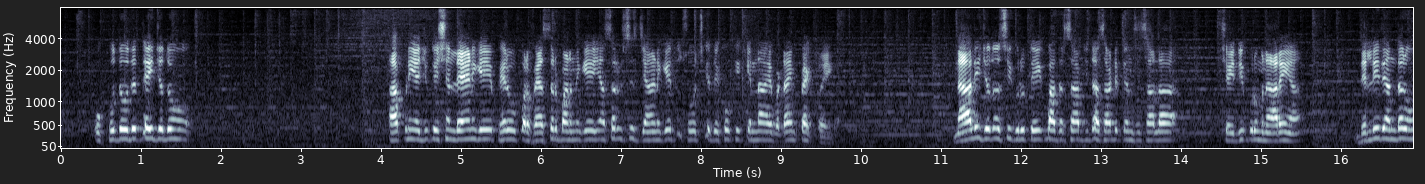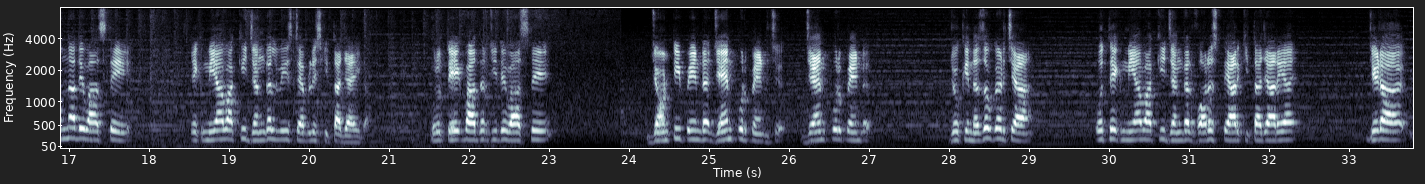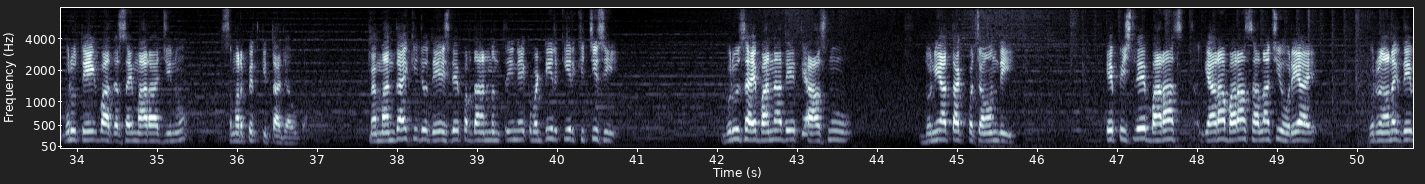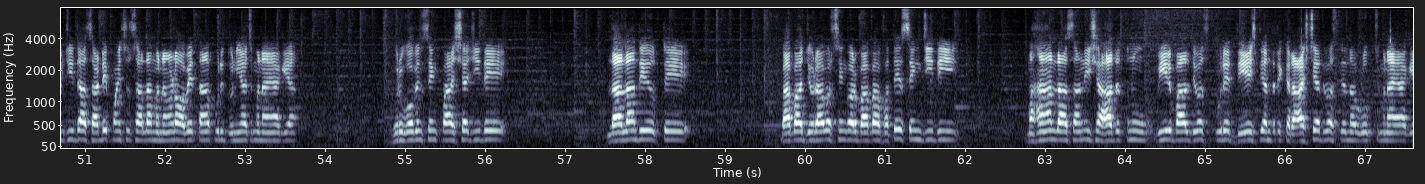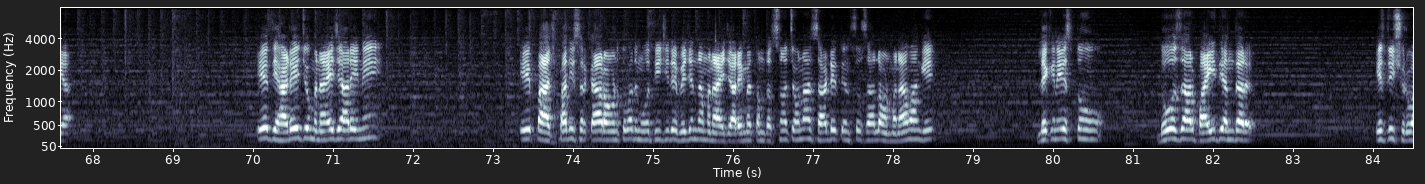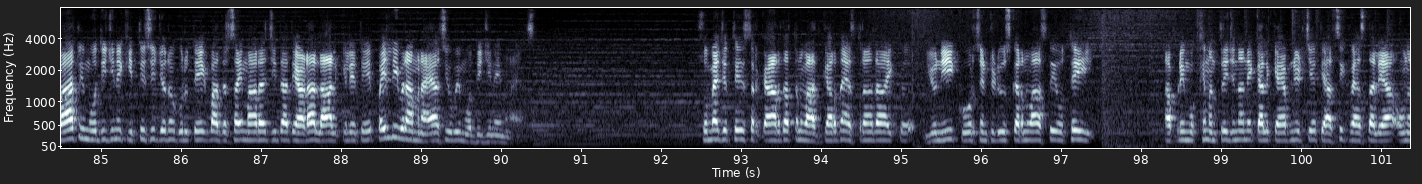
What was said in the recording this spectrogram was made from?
ਉਹ ਖੁਦ ਉਹਦੇ ਤੇ ਜਦੋਂ ਆਪਣੀ ਐਜੂਕੇਸ਼ਨ ਲੈਣਗੇ, ਫਿਰ ਉਹ ਪ੍ਰੋਫੈਸਰ ਬਣਨਗੇ ਜਾਂ ਸਰਵਿਸਿਜ਼ ਜਾਣਗੇ, ਤਾਂ ਸੋਚ ਕੇ ਦੇਖੋ ਕਿ ਕਿੰਨਾ ਇਹ ਵੱਡਾ ਇੰਪੈਕਟ ਹੋਏਗਾ। ਨਾਲ ਹੀ ਜਦੋਂ ਅਸੀਂ ਗੁਰੂ ਤੇਗ ਬਹਾਦਰ ਸਾਹਿਬ ਜੀ ਦਾ 350 ਸਾਲਾ ਸ਼ਹੀਦੀ ਪੁਰਬ ਮਨਾ ਰਹੇ ਹਾਂ, ਦਿੱਲੀ ਦੇ ਅੰਦਰ ਉਹਨਾਂ ਦੇ ਵਾਸਤੇ ਇੱਕ ਮਿਆਵਾਕੀ ਜੰਗਲ ਵੀ ਸਟੈਬਲਿਸ਼ ਕੀਤਾ ਜਾਏਗਾ। ਗੁਰੂ ਤੇਗ ਬਹਾਦਰ ਜੀ ਦੇ ਵਾਸਤੇ ਜੌਂਟੀ ਪਿੰਡ, ਜੈਨਪੁਰ ਪਿੰਡ ਚ, ਜੈਨਪੁਰ ਪਿੰਡ ਜੋ ਕਿ ਨਜ਼ਫਗੜ੍ਹ ਚ ਆ, ਉੱਥੇ ਇੱਕ ਮਿਆਵਾਕੀ ਜੰਗਲ ਫੋਰੈਸਟ ਤਿਆਰ ਕੀਤਾ ਜਾ ਰਿਹਾ ਹੈ। ਜਿਹੜਾ ਗੁਰੂ ਤੇਗ ਬਹਾਦਰ ਸਾਹਿਬ ਮਹਾਰਾਜ ਜੀ ਨੂੰ ਸਮਰਪਿਤ ਕੀਤਾ ਜਾਊਗਾ। ਮੈਂ ਮੰਨਦਾ ਹਾਂ ਕਿ ਜੋ ਦੇਸ਼ ਦੇ ਪ੍ਰਧਾਨ ਮੰਤਰੀ ਨੇ ਇੱਕ ਵੱਡੀ ਲਕੀਰ ਖਿੱਚੀ ਸੀ, ਗੁਰੂ ਸਾਹਿਬਾਨਾਂ ਦੇ ਇਤਿਹਾਸ ਨੂੰ ਦੁਨੀਆ ਤੱਕ ਪਹੁੰਚਾਉਣ ਦੀ, ਇਹ ਪਿਛਲੇ 12 11 12 ਸਾਲਾਂ 'ਚ ਹੀ ਹੋ ਰਿਹਾ ਹੈ ਗੁਰੂ ਨਾਨਕ ਦੇਵ ਜੀ ਦਾ 550 ਸਾਲਾ ਮਨਾਉਣਾ ਹੋਵੇ ਤਾਂ ਪੂਰੀ ਦੁਨੀਆ 'ਚ ਮਨਾਇਆ ਗਿਆ। ਗੁਰੂ ਗੋਬਿੰਦ ਸਿੰਘ ਪਾਤਸ਼ਾਹ ਜੀ ਦੇ ਲਾਲਾਂ ਦੇ ਉੱਤੇ ਬਾਬਾ ਜੋਰਾਵਰ ਸਿੰਘ ਔਰ ਬਾਬਾ ਫਤਿਹ ਸਿੰਘ ਜੀ ਦੀ ਮਹਾਨ ਲਾਸਾਨੀ ਸ਼ਹਾਦਤ ਨੂੰ ਵੀਰ ਬਾਲ ਦਿਵਸ ਪੂਰੇ ਦੇਸ਼ ਦੇ ਅੰਦਰ ਇੱਕ ਰਾਸ਼ਟਰੀ ਦਿਵਸ ਦੇ ਰੂਪ ਚ ਮਨਾਇਆ ਗਿਆ। ਇਹ ਦਿਹਾੜੇ ਜੋ ਮਨਾਏ ਜਾ ਰਹੇ ਨੇ, ਇਹ ਭਾਜਪਾ ਦੀ ਸਰਕਾਰ ਆਉਣ ਤੋਂ ਬਾਅਦ ਮੋਦੀ ਜੀ ਦੇ ਵਿਜਨ ਨਾਲ ਮਨਾਏ ਜਾ ਰਹੇ। ਮੈਂ ਤੁਹਾਨੂੰ ਦੱਸਣਾ ਚਾਹੁੰਦਾ 350 ਸਾਲ ਹੁਣ ਮਨਾਵਾਂਗੇ। ਲੇਕਿਨ ਇਸ ਤੋਂ 2022 ਦੇ ਅੰਦਰ ਇਸ ਦੀ ਸ਼ੁਰੂਆਤ ਵੀ ਮੋਦੀ ਜੀ ਨੇ ਕੀਤੀ ਸੀ, ਜਦੋਂ ਗੁਰੂ ਤੇਗ ਬਹਾਦਰ ਸਾਹਿਬ ਮਹਾਰਾਜ ਜੀ ਦਾ ਦਿਹਾੜਾ ਲਾਲ ਕਿਲੇ ਤੇ ਪਹਿਲੀ ਵਾਰ ਮਨਾਇਆ ਸੀ, ਉਹ ਵੀ ਮੋਦੀ ਜੀ ਨੇ ਮਨਾਇਆ ਸੀ। ਸੋ ਮੈਂ ਜਿੱਥੇ ਸਰਕਾਰ ਦਾ ਧੰਨਵਾਦ ਕਰਦਾ, ਇਸ ਤਰ੍ਹਾਂ ਦਾ ਇੱਕ ਯੂਨੀਕ ਕੋਰਸ ਇੰਟਰੋਡਿਊਸ ਕਰਨ ਵਾਸਤੇ, ਉੱਥੇ ਹੀ ਆਪਣੇ ਮੁੱਖ ਮੰਤਰੀ ਜਿਨ੍ਹਾਂ ਨੇ ਕੱਲ ਕੈਬਨਿਟ 'ਚ ਇਤਿਹਾਸਿਕ ਫੈਸਲਾ ਲਿਆ, ਉਹਨਾਂ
